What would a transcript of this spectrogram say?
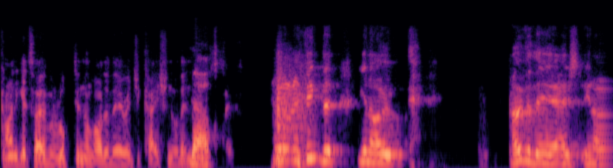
kind of gets overlooked in a lot of their education or their. Yeah. Well, I think that you know over there, as you know,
